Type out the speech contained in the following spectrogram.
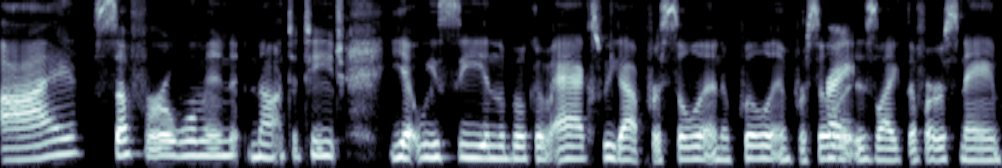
I suffer a woman not to teach. Yet we see in the book of Acts, we got Priscilla and Aquila, and Priscilla right. is like the first name.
